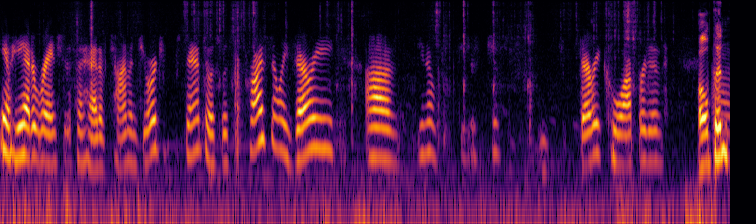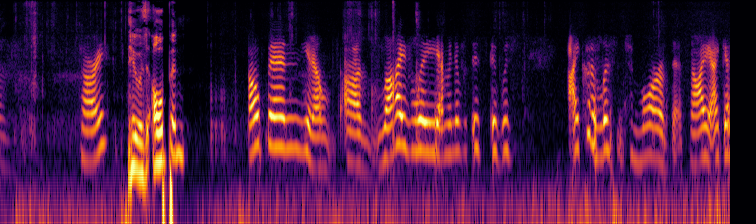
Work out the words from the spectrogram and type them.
you know, he had arranged this ahead of time, and George Santos was surprisingly very, uh, you know, just, just very cooperative. Open. Uh, sorry. he was open. open, you know, uh, lively. I mean, it was it, it was. I could have listened to more of this. Now, I, I guess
